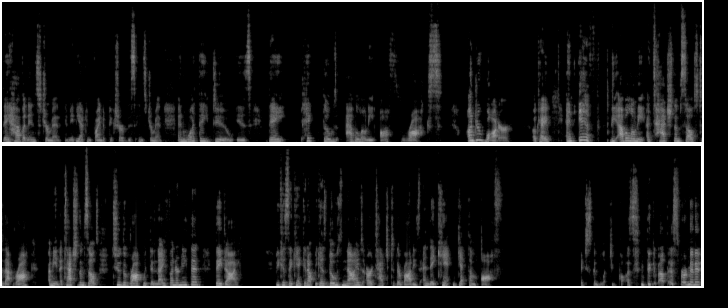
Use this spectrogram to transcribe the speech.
they have an instrument and maybe i can find a picture of this instrument. And what they do is they pick those abalone off rocks underwater okay? And if the abalone attach themselves to that rock, I mean, attach themselves to the rock with the knife underneath it, they die because they can't get up because those knives are attached to their bodies and they can't get them off. I'm just gonna let you pause and think about this for a minute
